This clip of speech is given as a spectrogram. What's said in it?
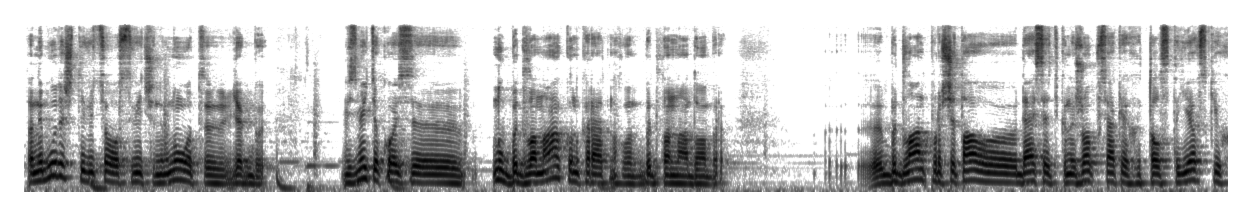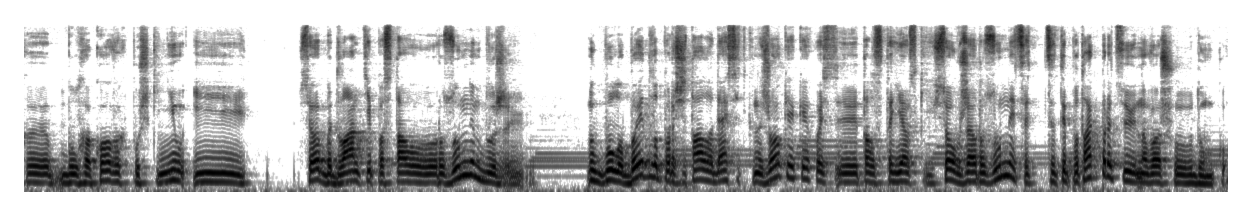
та не будеш ти від цього освіченим. Ну, от якби візьміть якогось е, ну, бедлана конкретного, бедлана добре. Е, Бедлан прочитав 10 книжок всяких Толстоєвських, е, Булгакових, Пушкінів, і все, Бедлан, типу, став розумним дуже. Ну, було бидло, прочитало 10 книжок якихось е, Толстоєвських, все, вже розумний. Це, це типу так працює, на вашу думку?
